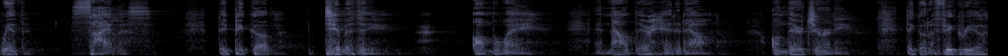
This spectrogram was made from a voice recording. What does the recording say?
with Silas. They pick up Timothy on the way, and now they're headed out on their journey. They go to Phrygia,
